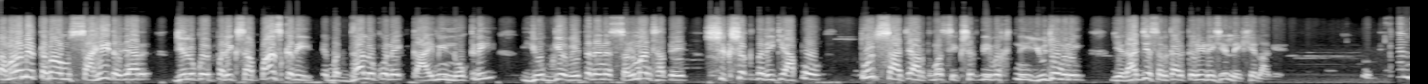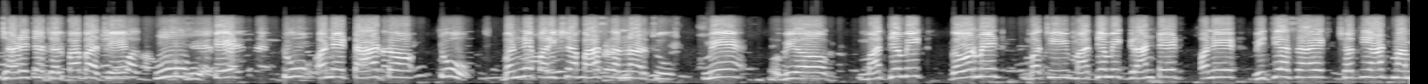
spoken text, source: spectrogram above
તમામે તમામ સાહીઠ હજાર જે લોકોએ પરીક્ષા પાસ કરી એ બધા લોકોને કાયમી નોકરી, યોગ્ય વેતન અને સન્માન સાથે શિક્ષક તરીકે આપો. તો જ સાચા અર્થમાં શિક્ષક દિવસની ઉજવણી જે રાજ્ય સરકાર કરી રહી છે લેખે લાગે. જાડેજા જલપાબા છે. હું ટેટ ટુ અને ટાટ ટુ બંને પરીક્ષા પાસ કરનાર છું. મેં માધ્યમિક ગવર્મેન્ટ પછી માધ્યમિક ગ્રાન્ટેડ અને વિદ્યા સહાયક છ થી આઠમાં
